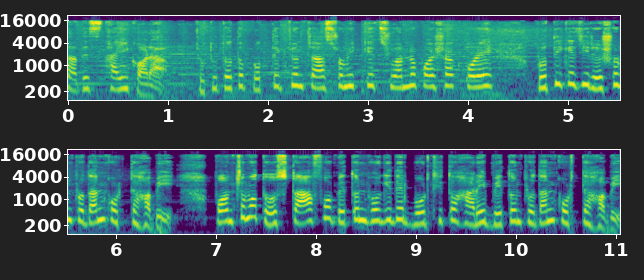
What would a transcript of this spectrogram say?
তাদের স্থায়ী করা। চতুর্থত, প্রত্যেকজন চা শ্রমিককে চুয়ান্ন পয়সা করে প্রতি কেজি রেশন প্রদান করতে হবে। পঞ্চমত, স্টাফ ও বেতনভোগীদের বর্ধিত হারে বেতন প্রদান করতে হবে।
